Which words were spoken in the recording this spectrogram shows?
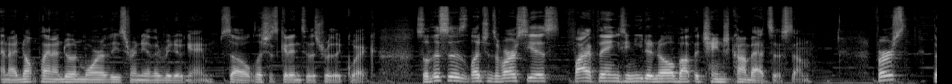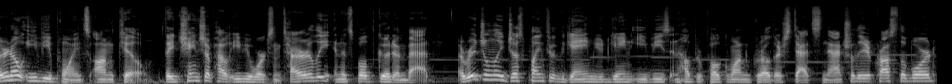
and I don't plan on doing more of these for any other video game. So let's just get into this really quick. So this is Legends of Arceus, 5 things you need to know about the changed combat system. First, there are no EV points on kill. They changed up how EV works entirely, and it's both good and bad. Originally, just playing through the game, you'd gain EVs and help your Pokemon grow their stats naturally across the board,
